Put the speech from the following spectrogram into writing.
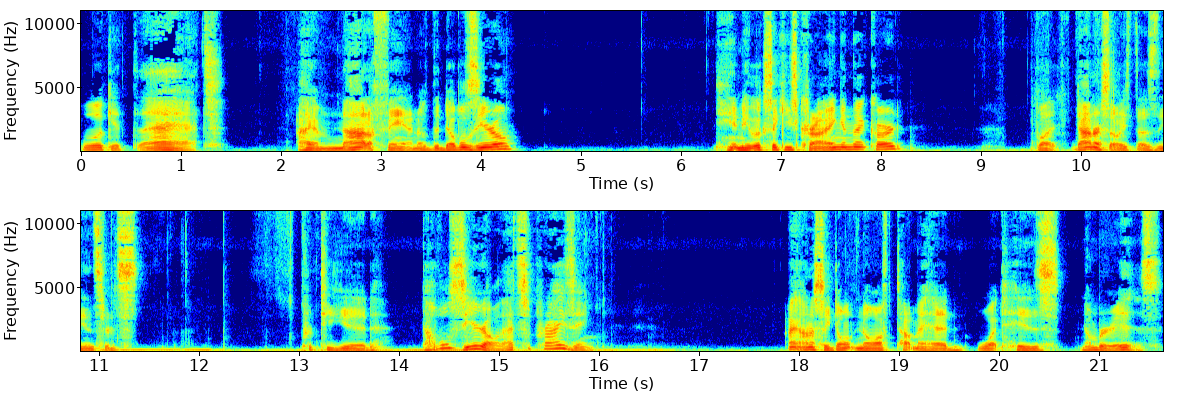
Look at that. I am not a fan of the double zero. And he looks like he's crying in that card. But Donruss always does the inserts pretty good. Double zero, that's surprising. I honestly don't know off the top of my head what his number is.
